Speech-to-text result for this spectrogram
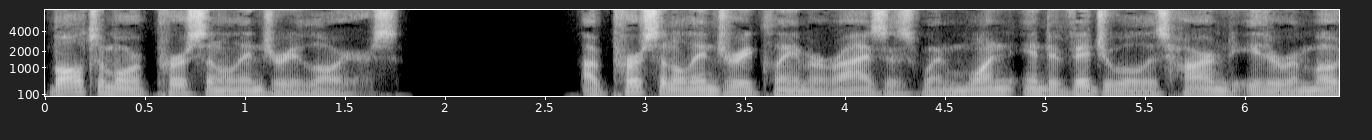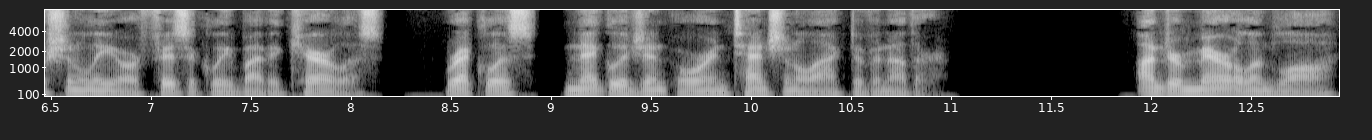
Baltimore Personal Injury Lawyers. A personal injury claim arises when one individual is harmed either emotionally or physically by the careless, reckless, negligent, or intentional act of another. Under Maryland law,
